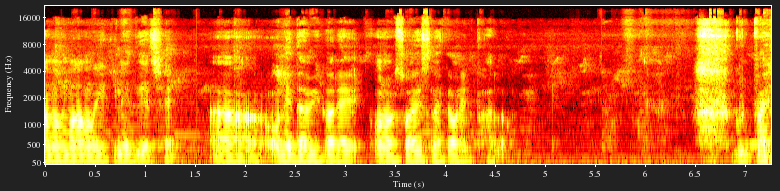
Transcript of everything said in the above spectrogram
আমার মা আমাকে কিনে দিয়েছে। উনি দাবি করে, ওনার চয়েস নাকি অনেক ভালো। গুড বাই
